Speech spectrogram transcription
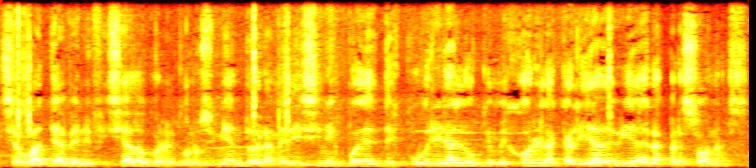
Si Allah te ha beneficiado con el conocimiento de la medicina y puedes descubrir algo que mejore la calidad de vida de las personas,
